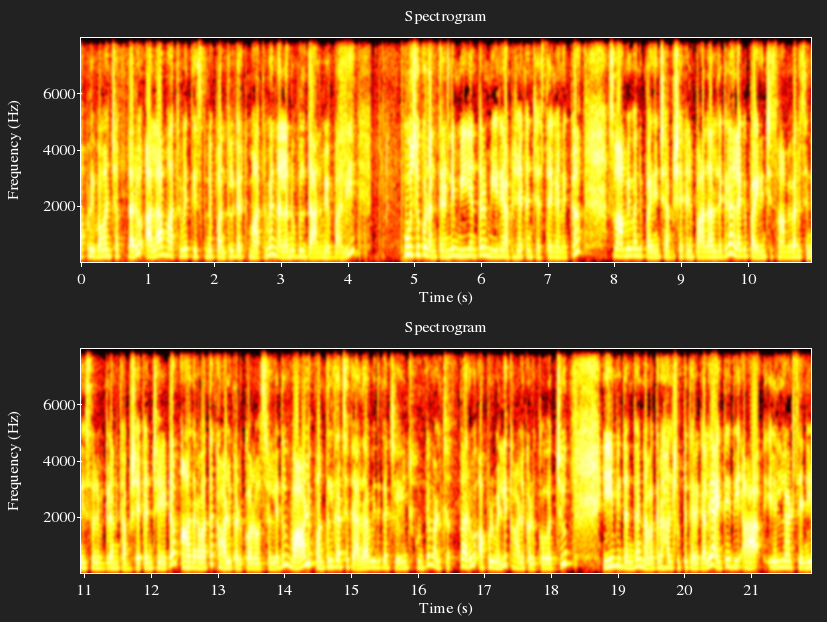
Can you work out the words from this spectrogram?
అప్పుడు ఇవ్వమని చెప్తారు. అలా మాత్రమే తీసుకునే పంతులు పంతులు గారికి మాత్రమే నల్ల నువ్వులు దానం ఇవ్వాలి పూజ కూడా అంతేనండి. మీ అంతటా మీరే అభిషేకం చేస్తే గనక స్వామివారిని పైనుంచి అభిషేకం పాదాల దగ్గర అలాగే పైనుంచి స్వామివారి శనీశ్వర విగ్రహానికి అభిషేకం చేయటం ఆ తర్వాత కాళ్ళు కడుక్కోవడం అవసరం లేదు. వాళ్ళు పంతులు గారి చేత యథావిధిగా చేయించుకుంటే వాళ్ళు చెప్తారు. అప్పుడు వెళ్ళి కాళ్ళు కడుక్కోవచ్చు. ఈ విధంగా నవగ్రహాలు చుట్టూ తిరగాలి. అయితే ఇది ఆ ఏలినాడు శని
